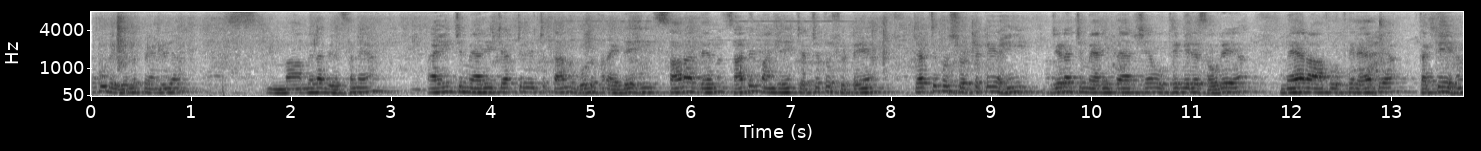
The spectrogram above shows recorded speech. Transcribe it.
ਭੂਰੇ ਗਿੱਲ ਪਿੰਡ ਆ ਨਾਮ ਮੇਰਾ ਵਿਲਸਨ ਆ। ਅਸੀਂ ਚਮੈਰੀ ਚਰਚ ਵਿੱਚ ਕੱਲ ਗੁੱਡ ਫਰਾਈਡੇ ਹੀ ਸਾਰਾ ਦਿਨ 5:30 ਅਸੀਂ ਚਰਚ ਤੋਂ ਛੁੱਟੇ ਆ। ਚਰਚ ਤੋਂ ਛੁੱਟ ਕੇ ਅਸੀਂ ਜਿਹੜਾ ਚਮੈਰੀ ਪੈਰਸ਼ ਆ ਉੱਥੇ ਮੇਰੇ ਸਹੁਰੇ ਆ। ਮੈਂ ਰਾਤ ਉੱਥੇ ਰਹਿ ਪਿਆ, ਥੱਕੇ ਹਾਂ,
